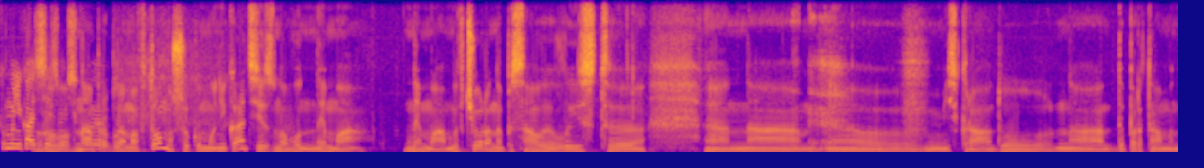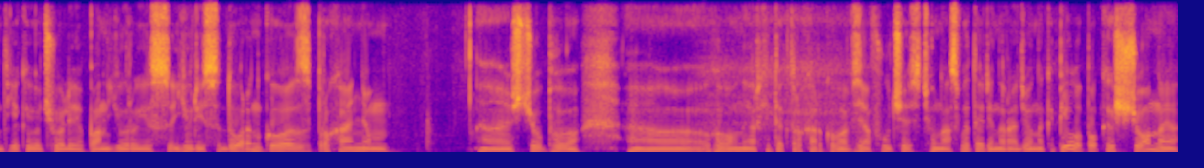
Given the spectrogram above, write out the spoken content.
комунікації з міською. проблема в тому, що комунікації знову нема. Нема. Ми вчора написали лист е, е, на е, міськраду, на департамент, який очолює пан Юрій, Юрій Сидоренко, з проханням. Е, Щоб е, головний архітектор Харкова взяв участь у нас в етері на радіо накипіло, поки що на,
